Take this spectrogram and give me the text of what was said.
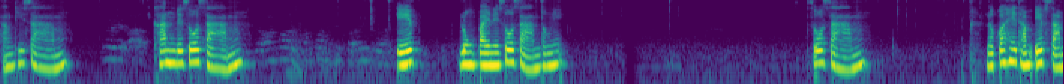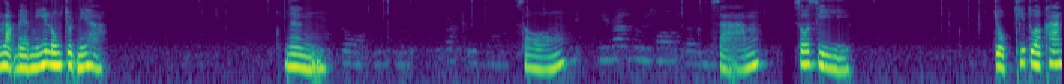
ครั้งที่สาม ขั้นด้วยโซ่สาม F ลงไปในโซ่สามตรงนี้ โซ่สาม แล้วก็ให้ทำ F สามหลักแบบนี้ลงจุดนี้ค่ะหนึ่ง สอง สาม โซ่สี่ จบที่ตัวขั้น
